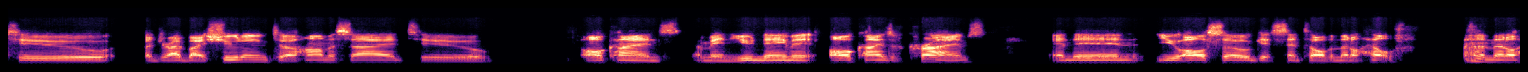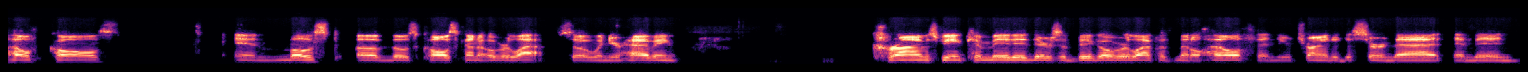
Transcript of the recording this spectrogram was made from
to a drive-by shooting to a homicide to all kinds i mean you name it all kinds of crimes and then you also get sent to all the mental health mental health calls and most of those calls kind of overlap. So when you're having crimes being committed there's a big overlap with mental health and you're trying to discern that. And then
